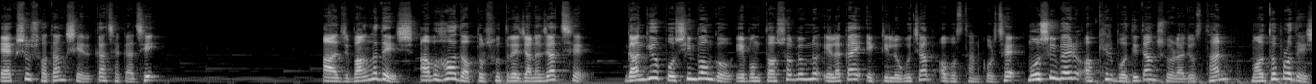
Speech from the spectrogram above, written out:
একশো শতাংশের কাছাকাছি। আজ বাংলাদেশ আবহাওয়া দপ্তর সূত্রে জানা যাচ্ছে গাঙ্গীয় পশ্চিমবঙ্গ এবং তৎসংলগ্ন এলাকায় একটি লঘুচাপ অবস্থান করছে। মৌসুমী বায়ুর অক্ষের বদিতাংশ রাজস্থান, মধ্যপ্রদেশ,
